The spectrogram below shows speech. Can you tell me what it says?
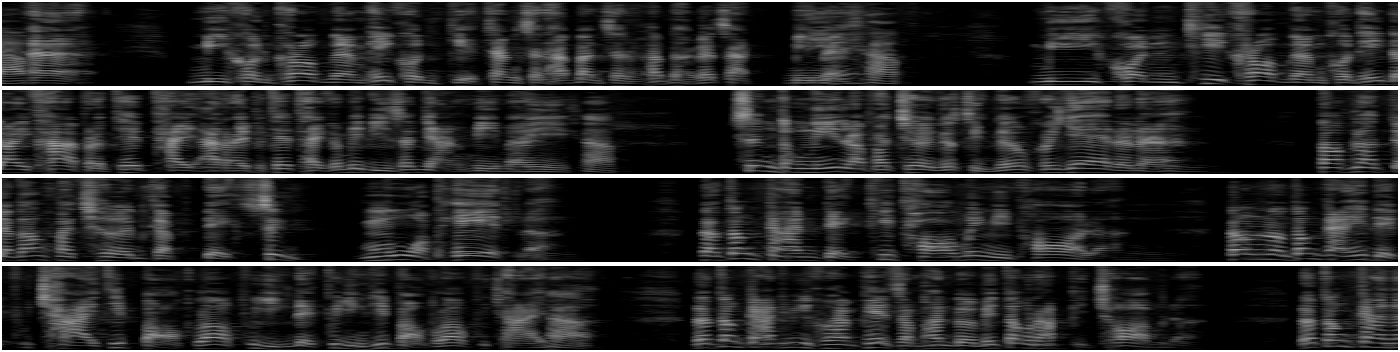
ครับ อ่ามีคนครอบงำให้คนเกลียดชังสถาบันสถาบันมหากษัตริย์มีไหม ครับ มีคนที่ครอบงำคนให้ด้อยค่าประเทศไทยอะไรประเทศไทยก็ไม่ดีสักอย่างมีไหม มีครับ ซึ่งตรงนี้เราเผชิญกับสิ่งที่เราก็แย่แล้วนะตอบเราจะต้องเผชิญกับเด็กซึ่งมั่วเพศเหรออเราต้องการเด็กที่ท้องไม่มีพ่อเหรออต้องเราต้องการให้เด็กผู้ชายที่ปอกลอกผู้หญิงเด็กผู้หญิงที่ปอกลอกผู้ชายเหรครัอบเราต้องการที่มีความเพศสัมพันธ์โดยไม่ต้องรับผิดชอบเหรอเราต้องการ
